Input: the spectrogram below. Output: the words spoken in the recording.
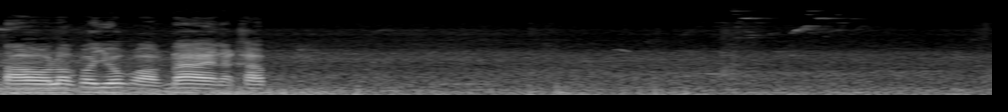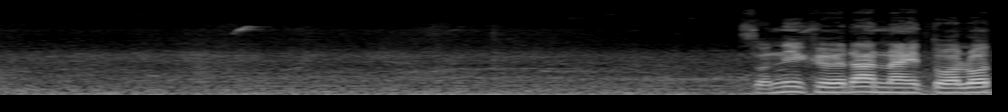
เตาเราก็ยกออกได้นะครับส่วนนี้คือด้านในตัวรถ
